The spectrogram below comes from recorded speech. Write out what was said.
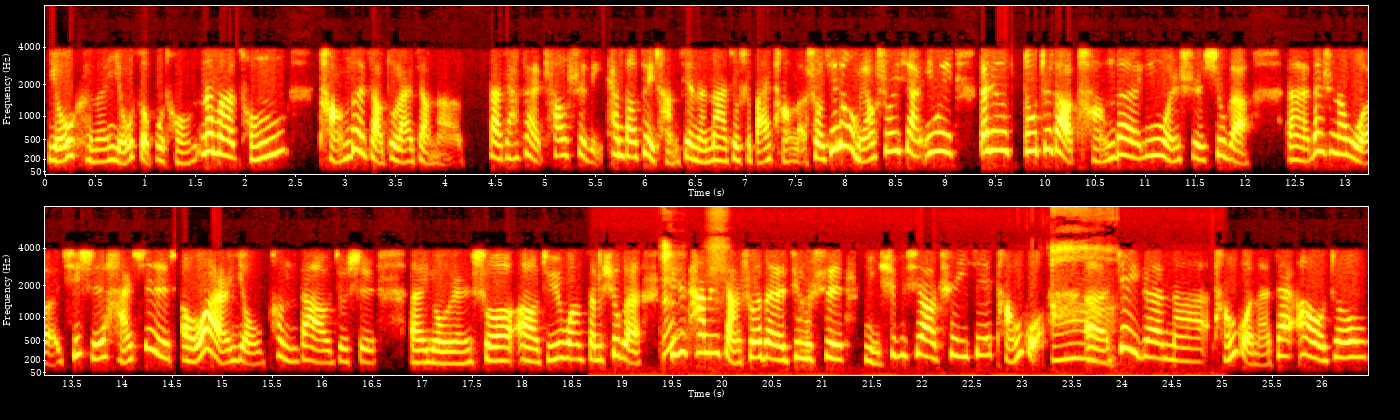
有可能有所不同。那么从糖的角度来讲呢，大家在超市里看到最常见的那就是白糖了。首先呢，我们要说一下，因为大家都知道糖的英文是 sugar。呃，但是呢，我其实还是偶尔有碰到，就是呃，有人说哦，Do you want some sugar？其实他们想说的就是你需不需要吃一些糖果啊？呃，这个呢，糖果呢，在澳洲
